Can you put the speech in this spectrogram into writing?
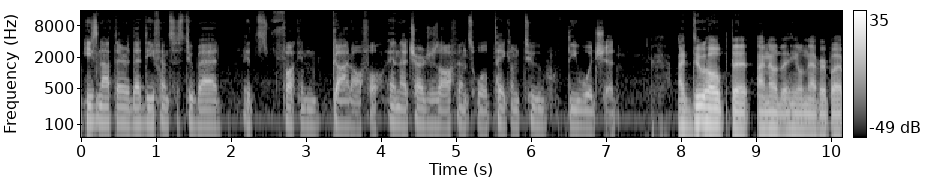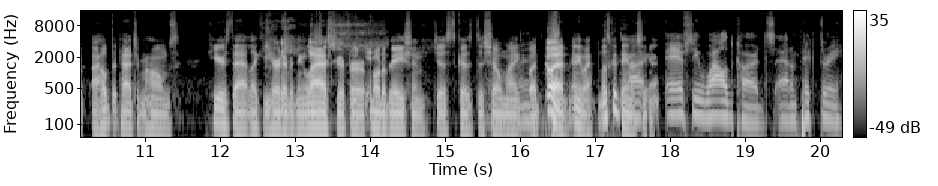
He's not there. That defense is too bad. It's fucking god awful, and that Chargers offense will take him to the woodshed. I do hope that I know that he'll never, but I hope that Patrick Mahomes hears that like he heard everything last year for motivation, just because to show Mike. But go ahead. Anyway, let's get the All NFC right, man. AFC wild cards. Adam, pick three.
